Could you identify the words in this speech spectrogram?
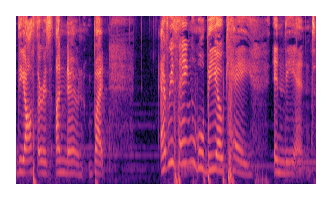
the author is unknown, but everything will be okay in the end.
